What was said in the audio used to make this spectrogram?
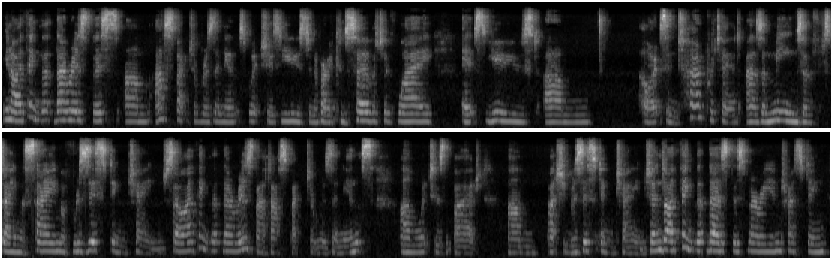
you know I think that there is this um, aspect of resilience which is used in a very conservative way. It's used um, or it's interpreted as a means of staying the same, of resisting change. So I think that there is that aspect to resilience, um, which is about um, actually resisting change. And I think that there's this very interesting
